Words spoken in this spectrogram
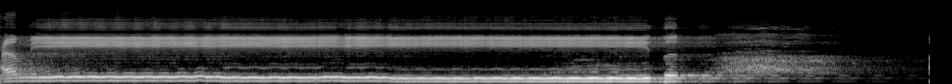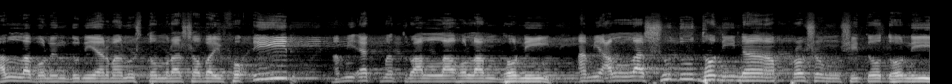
হামিদ। আল্লাহ বলেন, দুনিয়ার মানুষ, তোমরা সবাই ফকির। আমি একমাত্র আল্লাহ হলাম ধনী। আমি আল্লাহ শুধু ধনী না, প্রশংসিত ধনী।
